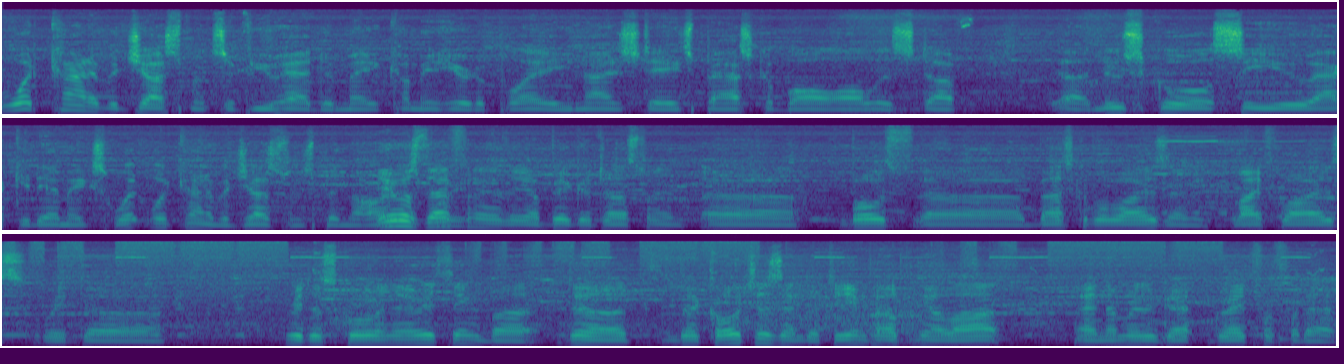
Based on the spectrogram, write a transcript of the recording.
what kind of adjustments have you had to make coming here to play United States basketball, all this stuff? Uh, new school, CU, academics. What what kind of adjustments been the hardest? It was definitely a big adjustment, uh, both uh, basketball-wise and life-wise, with the with the school and everything. But the the coaches and the team helped me a lot, and I'm really grateful for that.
